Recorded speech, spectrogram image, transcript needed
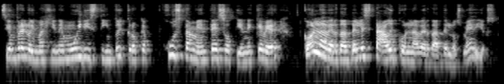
siempre lo imaginé muy distinto y creo que justamente eso tiene que ver con la verdad del Estado y con la verdad de los medios.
